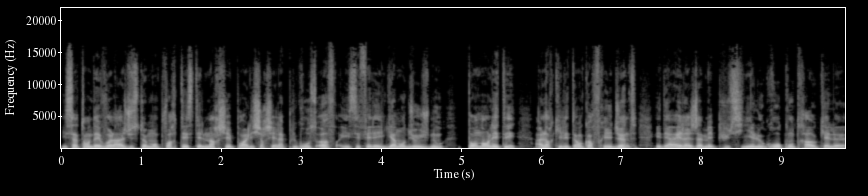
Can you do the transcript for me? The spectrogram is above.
Il s'attendait, voilà, justement pouvoir tester le marché pour aller chercher la plus grosse offre. Et il s'est fait les ligaments du genou pendant l'été, alors qu'il était encore free agent. Et derrière, il a jamais pu signer le gros contrat auquel, euh,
